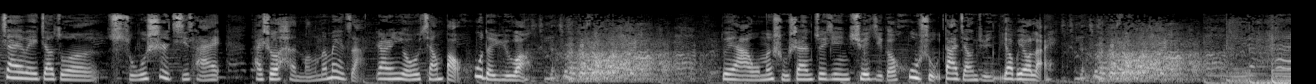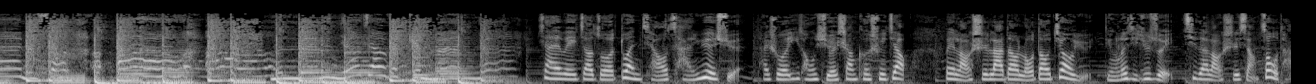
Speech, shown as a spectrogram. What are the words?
下一位叫做俗世奇才，他说很萌的妹子啊，让人有想保护的欲望。对呀，我们蜀山最近缺几个护蜀大将军，要不要来？下一位叫做断桥残月雪，他说一同学上课睡觉，被老师拉到楼道教育，顶了几句嘴，气得老师想揍他。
